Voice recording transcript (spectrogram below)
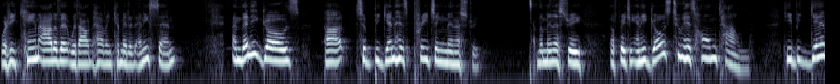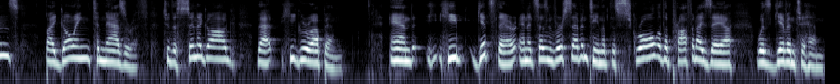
where he came out of it without having committed any sin. And then he goes uh, to begin his preaching ministry, the ministry of preaching. And he goes to his hometown. He begins by going to Nazareth, to the synagogue that he grew up in. And he gets there, and it says in verse 17 that the scroll of the prophet Isaiah was given to him.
